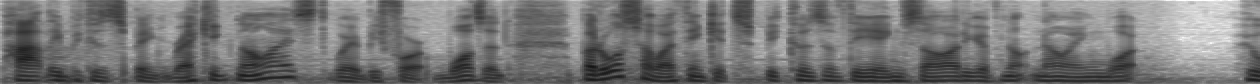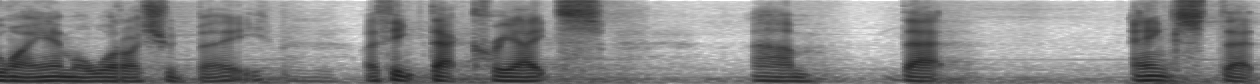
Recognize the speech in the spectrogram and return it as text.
partly because it's being recognised where before it wasn't, but also I think it's because of the anxiety of not knowing what who I am or what I should be. I think that creates um, that angst, that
